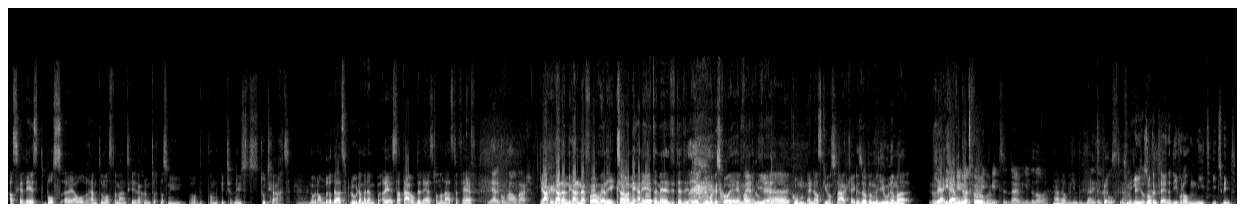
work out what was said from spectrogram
Als je leest, Bos, eh, ja, Wolverhampton was de maand geleden dat genoemd werd. Dat is nu op de, van de picture, nu is het Stuttgart. Nog een andere Duitse ploeg dat met hem... Allee, hij staat daar op de lijst van de laatste vijf. Dat is eigenlijk onhaalbaar. Ja, je gaat hem, je gaat hem naar vormen. Allee, ik zou ermee gaan eten, met zitten eh, bloemetjes gooien. Hey, man, en hier, eh, kom. En als ik je ontslaag krijg, er zoveel miljoenen, maar... Jij- moet komen. Daar begint het al, hè. Ja, nou begint het bij. Nu, dat is ook een trainer die vooral niet iets wint.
